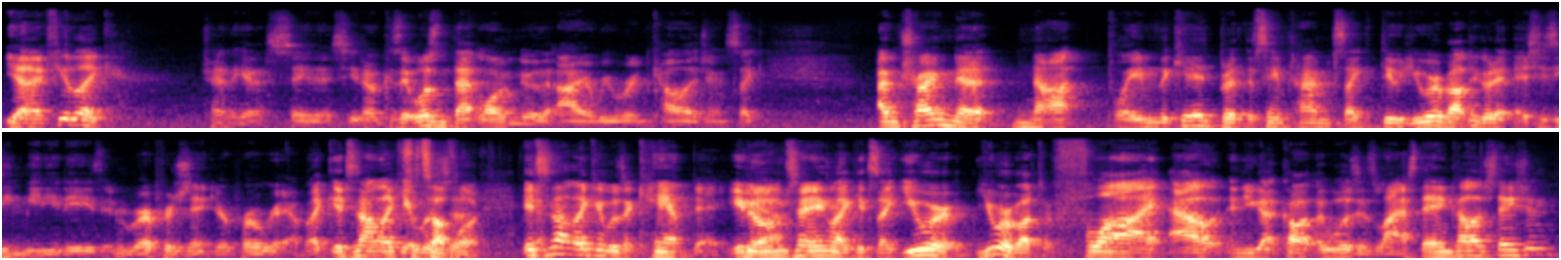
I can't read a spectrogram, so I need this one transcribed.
Yeah, I feel like I'm trying to get to say this, you know, because it wasn't that long ago that I or we were in college, and it's like I'm trying to not blame the kid, but at the same time, it's like, dude, you were about to go to SEC media days and represent your program. Like, it's not like It's it a was tough a, look. it's not like it was a camp day. You know Yeah. what I'm saying? Like, it's like you were you were about to fly out, and you got caught. Like, what was his last day in College Station?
